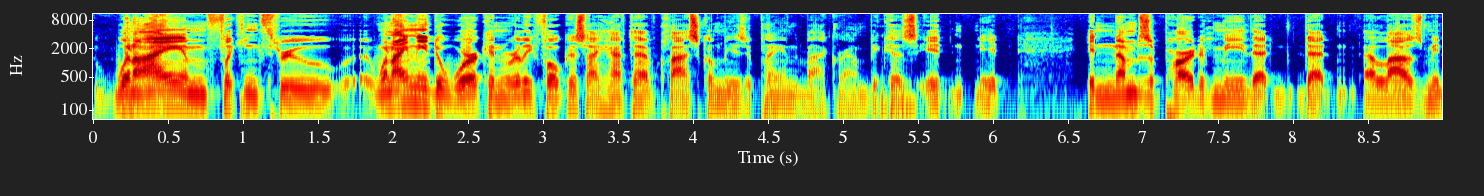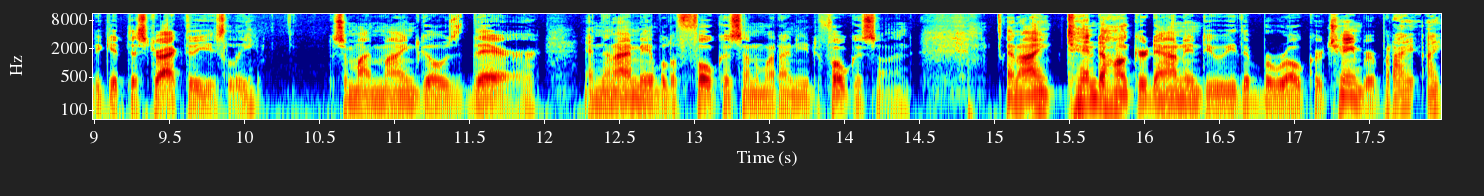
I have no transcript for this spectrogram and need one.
when I am flicking through, when I need to work and really focus, I have to have classical music playing in the background because it it it numbs a part of me that that allows me to get distracted easily. So my mind goes there, and then I'm able to focus on what I need to focus on. And I tend to hunker down into either Baroque or chamber, but I, I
